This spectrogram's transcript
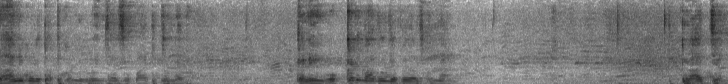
దాన్ని కూడా తప్పకుండా నిర్వహించాల్సిన బాధ్యత ఉన్నది. కానీ ఒక్కటి మాత్రం చెప్పదలుచుకున్నాను రాజ్యం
